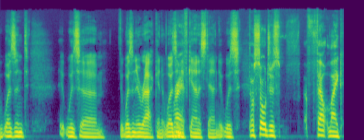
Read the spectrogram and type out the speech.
it wasn't. It was. Um, it wasn't Iraq, and it wasn't Right. Afghanistan. It was. Those soldiers f- felt like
